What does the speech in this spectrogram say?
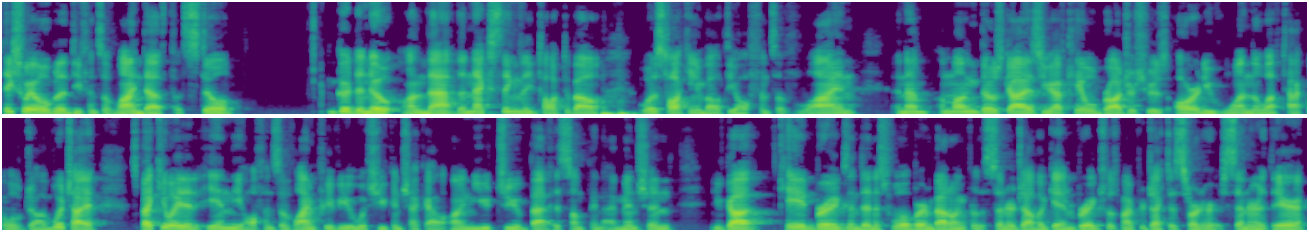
takes away a little bit of defensive line depth, but still good to note on that. The next thing they talked about was talking about the offensive line. And among those guys, you have Caleb Rogers, who has already won the left tackle job, which I speculated in the offensive line preview, which you can check out on YouTube. That is something that I mentioned. You've got Cade Briggs and Dennis Wilburn battling for the center job. Again, Briggs was my projected starter at center there.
